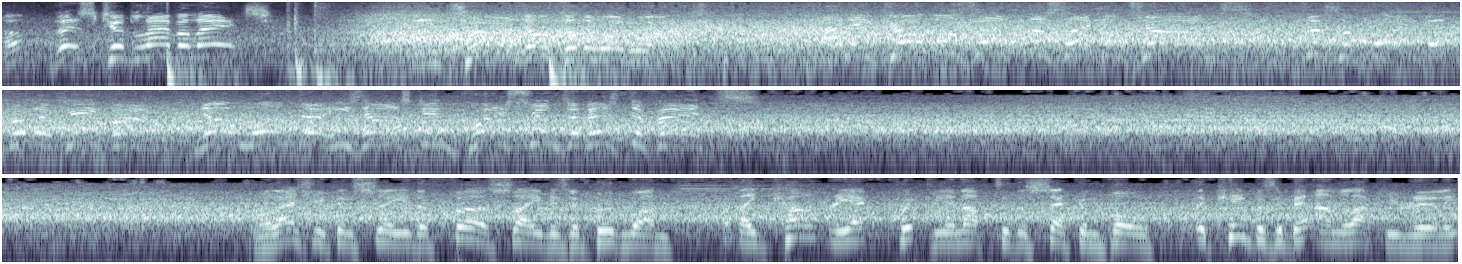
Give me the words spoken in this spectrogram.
Oh, this could level it. And turned onto the woodwork. And he gobbles up the second chance. Disappointment for the keeper. No wonder he's asking questions of his defence. Well, as you can see, the first save is a good one, but they can't react quickly enough to the second ball. The keeper's a bit unlucky, really.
